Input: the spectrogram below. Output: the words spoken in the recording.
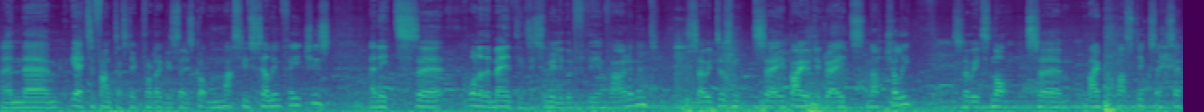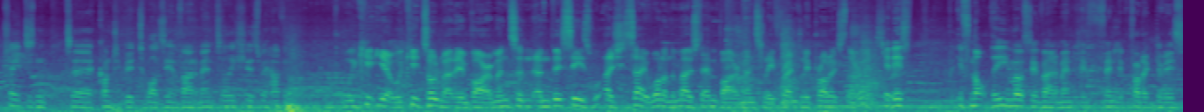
and um, yeah, it's a fantastic product. It's got massive selling features, and it's uh, one of the main things. It's really good for the environment. So it doesn't uh, it biodegrades naturally, so it's not um, microplastics, etc. It doesn't uh, contribute towards the environmental issues we're having. We keep, yeah, we keep talking about the environment, and, and this is, as you say, one of the most environmentally friendly products there is. It is if not the most environmentally friendly product there is.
